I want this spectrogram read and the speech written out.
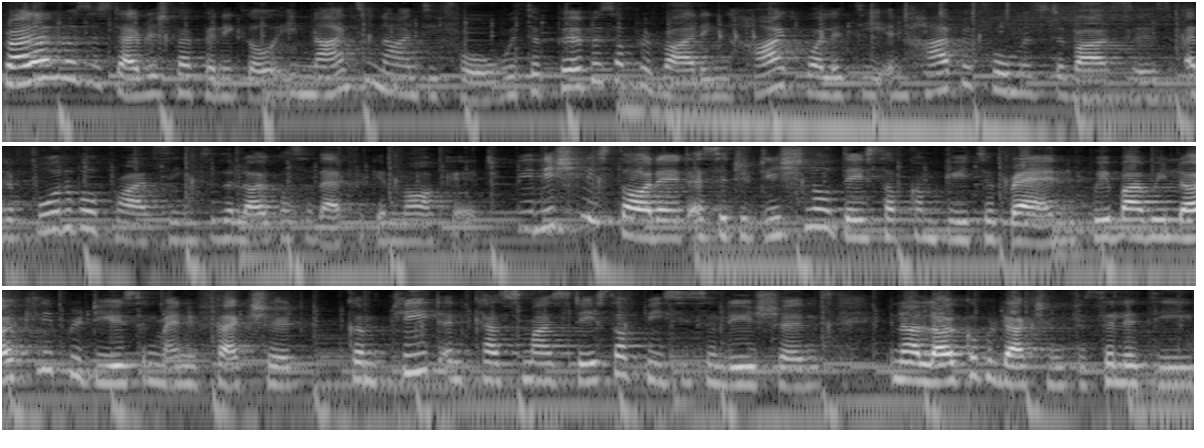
Proline was established by Pinnacle in 1994 with the purpose of providing high quality and high performance devices at affordable pricing to the local South African market. We initially started as a traditional desktop computer brand whereby we locally produced and manufactured complete and customized desktop PC solutions in our local production facility,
